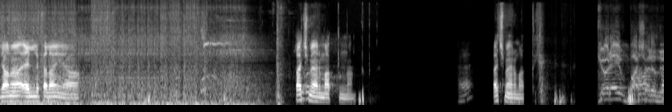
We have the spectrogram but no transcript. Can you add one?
Canı 50 falan ya. Kaç mermi attın lan? He? Kaç mermi attık? Görev başarılı.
